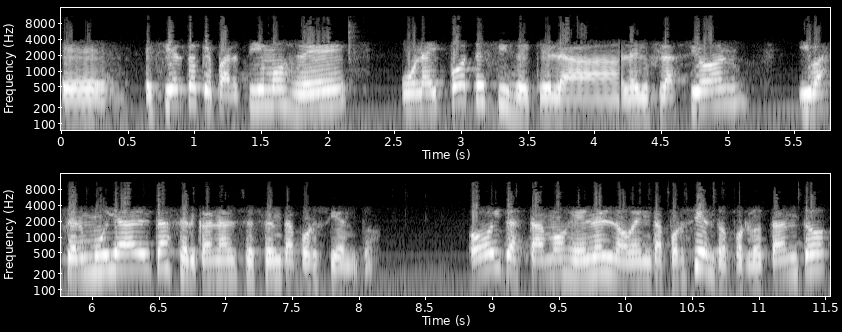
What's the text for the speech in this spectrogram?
es cierto que partimos de una hipótesis de que la, inflación iba a ser muy alta, cercana al 60%. Hoy ya estamos en el 90%, por lo tanto,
